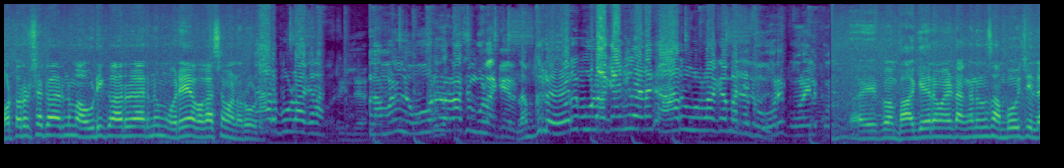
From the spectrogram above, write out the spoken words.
ഓട്ടോറിക്ഷക്കാരനും ഔഡി കാറുകാരനും ഒരേ അവകാശമാണ് റോഡ് നമുക്ക് ലോറി ഇപ്പം ഭാഗ്യകരമായിട്ട് അങ്ങനെയൊന്നും സംഭവിച്ചില്ല.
